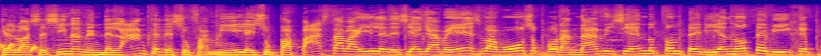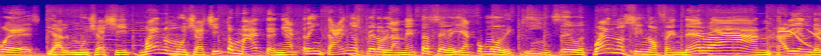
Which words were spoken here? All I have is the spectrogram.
que lo asesinan en delante de su familia y su papá estaba ahí, le decía, ya ves, baboso, por andar diciendo tonterías, no te dije, pues. Y al muchachito, bueno, muchachito más, tenía 30 años, pero la neta se veía como de 15, güey. Bueno, sin ofender, va, a nadie de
